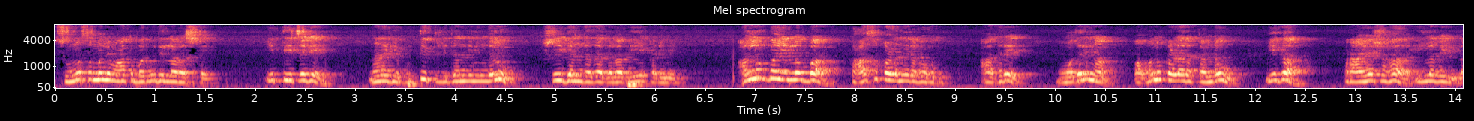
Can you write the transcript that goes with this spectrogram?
ಸುಮ್ಮ ಸುಮ್ಮನೆ ಮಾತು ಬರುವುದಿಲ್ಲವಷ್ಟೇ. ಇತ್ತೀಚೆಗೆ ನನಗೆ ಬುದ್ಧಿ ತಿಳಿದಂದಿನಿಂದಲೂ ಶ್ರೀಗಂಧದ ಗಲಭೆಯೇ ಕಡಿಮೆ. ಅಲ್ಲೊಬ್ಬ ಇಲ್ಲೊಬ್ಬ ಕಾಸು ಕಳ್ಳನಿರಬಹುದು ಆದರೆ ಮೊದಲಿನ ಪವನು ಕಳ್ಳರ ತಂಡವು ಈಗ ಪ್ರಾಯಶಃ ಇಲ್ಲವೇ ಇಲ್ಲ.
